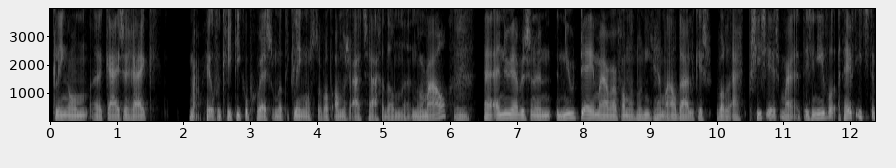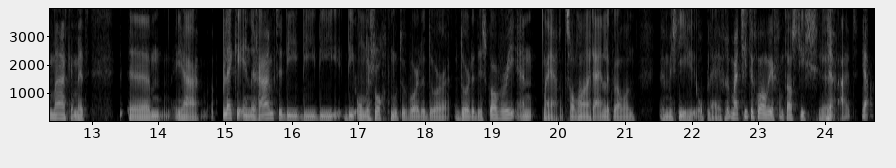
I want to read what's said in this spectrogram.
Klingon-keizerrijk. Nou, heel veel kritiek op geweest, omdat de Klingons er wat anders uitzagen dan eh, normaal. Hmm. Eh, en nu hebben ze een, een nieuw thema waarvan het nog niet helemaal duidelijk is wat het eigenlijk precies is. Maar het is in ieder geval, het heeft iets te maken met ehm, ja, plekken in de ruimte die, die, die, die onderzocht moeten worden door, door de Discovery. En nou ja, dat zal dan uiteindelijk wel een, een mysterie opleveren. Maar het ziet er gewoon weer fantastisch eh, Ja. uit. Ja,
